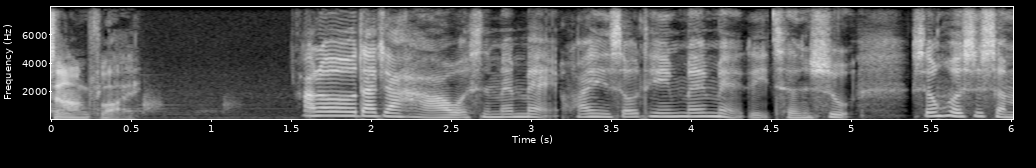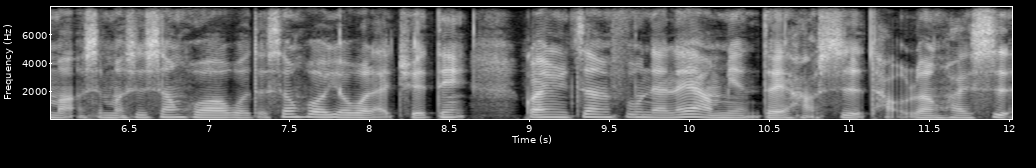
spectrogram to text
Soundfly，Hello，大家好，我是妹妹，欢迎收听妹妹里程数。生活是什么？什么是生活？我的生活由我来决定。关于正负能量，面对好事，讨论坏事，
